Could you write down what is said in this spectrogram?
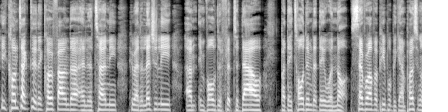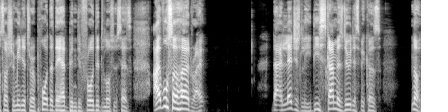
he contacted a co-founder and attorney who had allegedly um, involved with Flip to DAO, but they told him that they were not. Several other people began posting on social media to report that they had been defrauded. The lawsuit says. I've also heard right that allegedly these scammers do this because no,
